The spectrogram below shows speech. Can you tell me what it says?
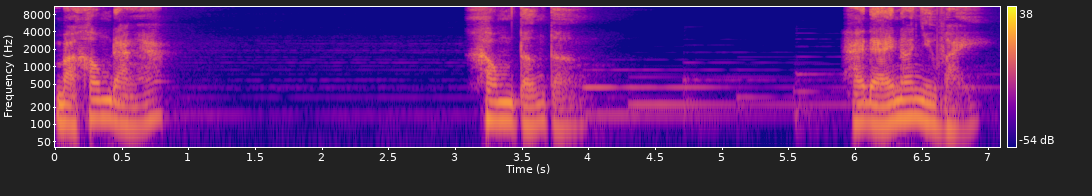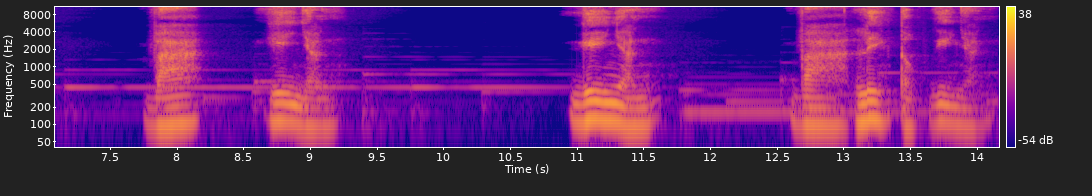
mà không đàn áp, không tưởng tượng. Hãy để nó như vậy và ghi nhận ghi nhận và liên tục ghi nhận.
